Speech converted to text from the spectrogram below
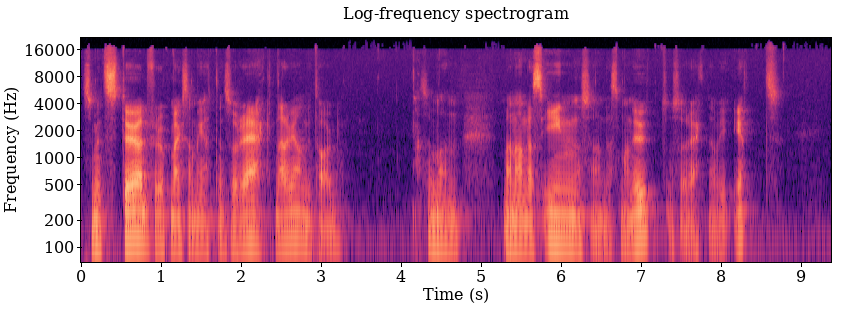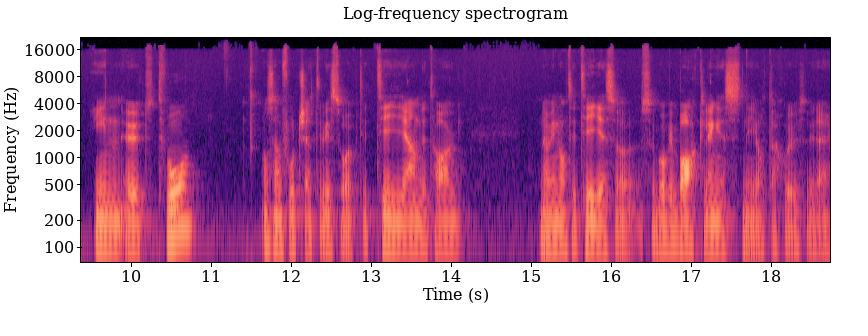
som ett stöd för uppmärksamheten så räknar vi andetag. Så man, man andas in och så andas man ut och så räknar vi ett, in, ut, två och sen fortsätter vi så upp till tio andetag. När vi når till tio så, så går vi baklänges 9, 8, 7 så vidare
